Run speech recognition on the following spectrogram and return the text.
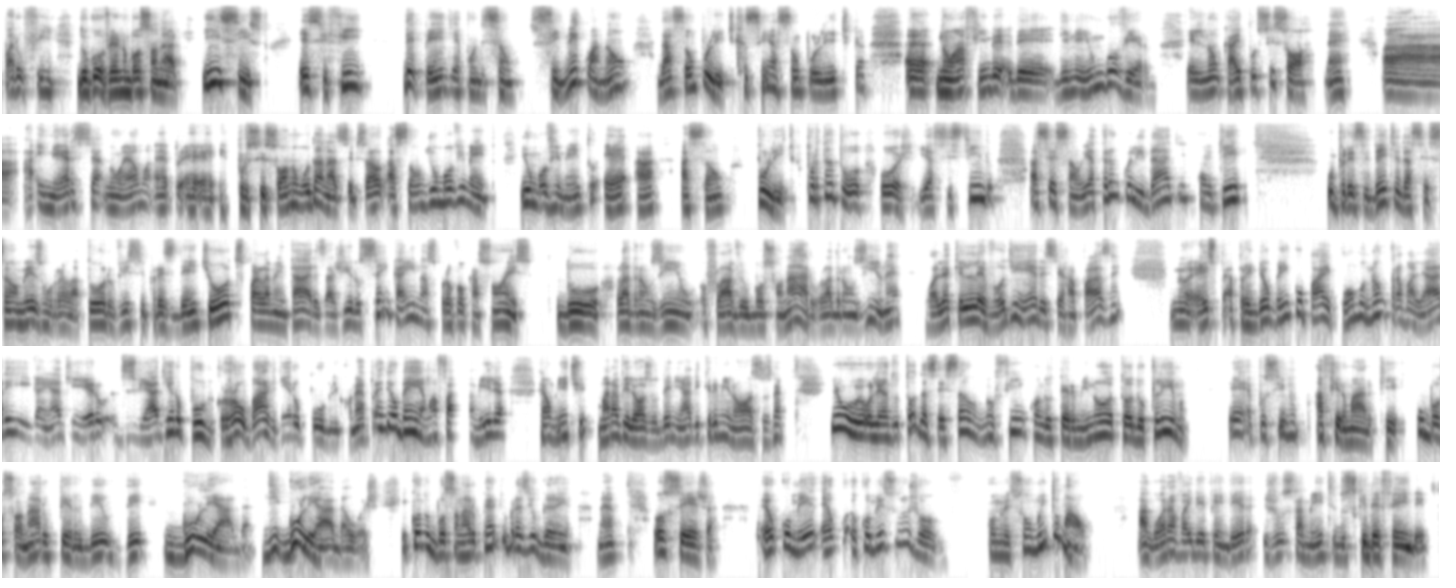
para o fim do governo Bolsonaro. E insisto, esse fim depende, é condição sine qua non da ação política. Sem ação política, uh, não há fim de, de, de nenhum governo. Ele não cai por si só, né? a, a inércia não é, uma, é, é, é, por si só não muda nada, você precisa da ação de um movimento, e o movimento é a ação política. Portanto, hoje, e assistindo a sessão, e a tranquilidade com que o presidente da sessão, mesmo o relator, o vice-presidente e outros parlamentares agiram sem cair nas provocações do ladrãozinho Flávio Bolsonaro, ladrãozinho, né? Olha que ele levou dinheiro, esse rapaz, hein? É, aprendeu bem com o pai, como não trabalhar e ganhar dinheiro, desviar dinheiro público, roubar dinheiro público, né? Aprendeu bem, é uma família realmente maravilhosa, o DNA de criminosos, né? E olhando toda a sessão, no fim, quando terminou todo o clima, é possível afirmar que o Bolsonaro perdeu de goleada, de goleada hoje. E quando o Bolsonaro perde, o Brasil ganha, né? Ou seja, é o, come é o é começo do jogo começou muito mal. Agora vai depender justamente dos que defendem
